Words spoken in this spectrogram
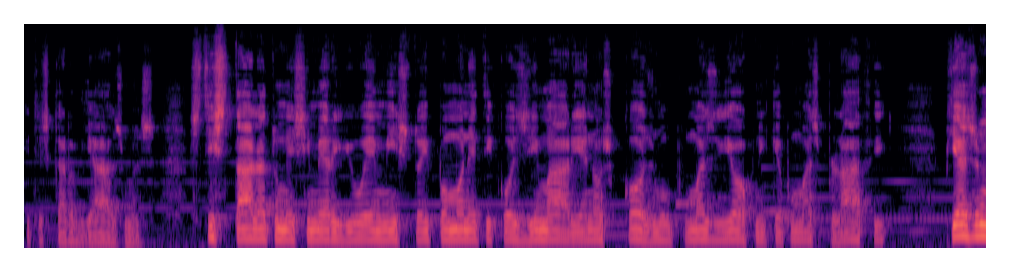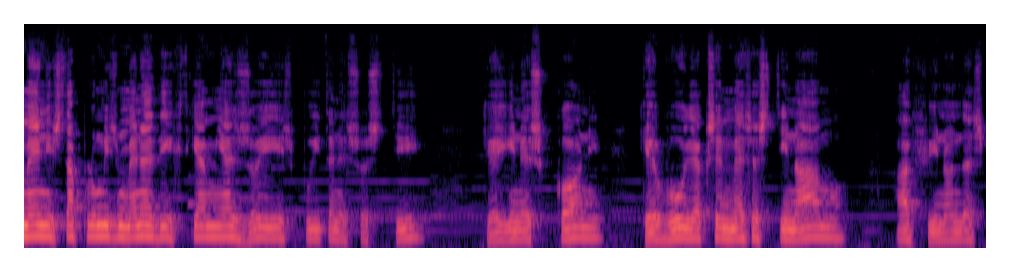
και της καρδιάς μας. Στη στάλα του μεσημεριού εμείς το υπομονετικό ζυμάρι ενός κόσμου που μας διώχνει και που μας πλάθει πιασμένη στα πλουμισμένα δίχτυα μια ζωής που ήταν σωστή και έγινε σκόνη και βούλιαξε μέσα στην άμμο αφήνοντας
